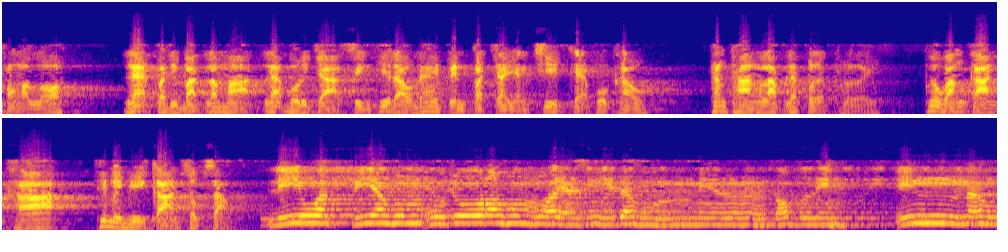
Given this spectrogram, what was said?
ของอัลลอฮ์และปฏิบัติละหมาดและบริจาคสิ่งที่เราได้เป็นปัจจัยอย่างชีพแก่พวกเขา ทั้งทางลับและเปิดเผย เพื่อหวังการค้าที่ไม่มีการซบเซาอินนหู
